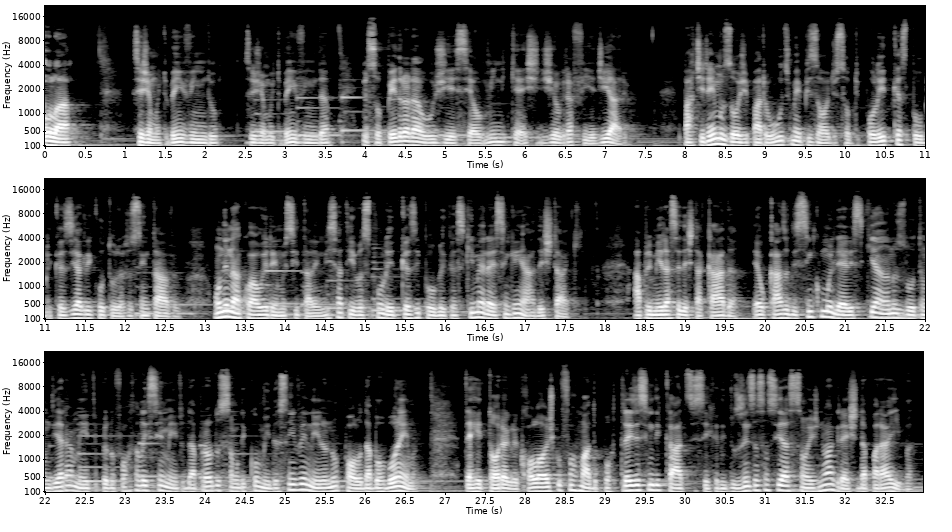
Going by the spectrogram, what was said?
Olá, seja muito bem-vindo, seja muito bem-vinda. Eu sou Pedro Araújo e esse é o minicast de Geografia Diário. Partiremos hoje para o último episódio sobre políticas públicas e agricultura sustentável, onde na qual iremos citar iniciativas políticas e públicas que merecem ganhar destaque. A primeira a ser destacada é o caso de cinco mulheres que há anos lutam diariamente pelo fortalecimento da produção de comida sem veneno no polo da Borborema, território agroecológico formado por 13 sindicatos e cerca de 200 associações no agreste da Paraíba.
